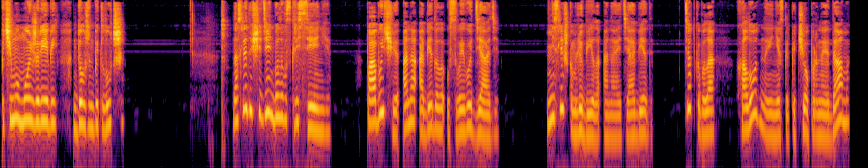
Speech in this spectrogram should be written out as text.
Почему мой жребий должен быть лучше? На следующий день было воскресенье. По обычаю она обедала у своего дяди. Не слишком любила она эти обеды. Тетка была холодная и несколько чопорная дама.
